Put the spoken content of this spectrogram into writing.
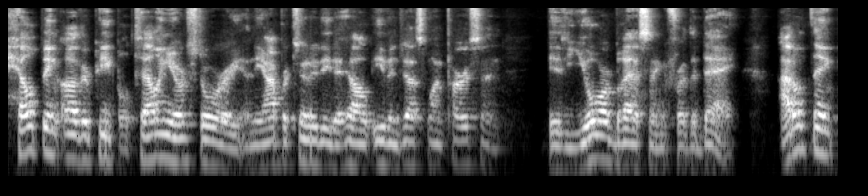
helping other people, telling your story, and the opportunity to help even just one person is your blessing for the day. I don't think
